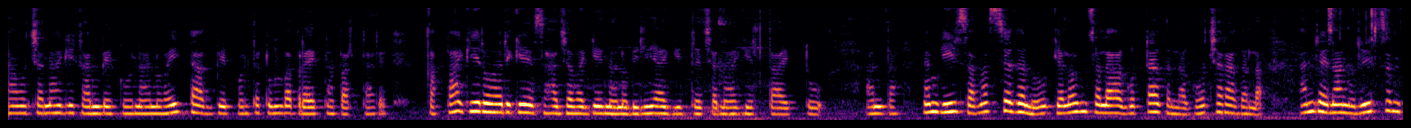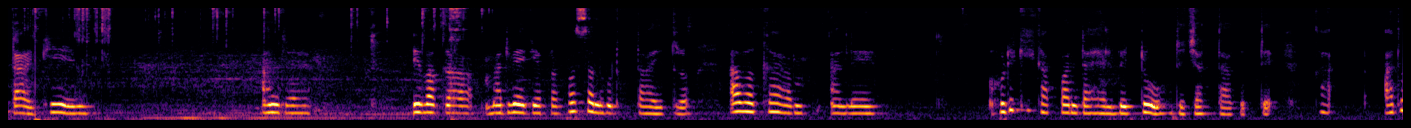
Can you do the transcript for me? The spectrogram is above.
ನಾವು ಚೆನ್ನಾಗಿ ಕಾಣಬೇಕು, ನಾನು ವೈಟ್ ಆಗಬೇಕು ಅಂತ ತುಂಬ ಪ್ರಯತ್ನ ಪಡ್ತಾರೆ. ಕಪ್ಪಾಗಿರೋರಿಗೆ ಸಹಜವಾಗಿ ನಾನು ಬಿಳಿಯಾಗಿದ್ದರೆ ಚೆನ್ನಾಗಿರ್ತಾ ಇತ್ತು ಅಂತ. ನಮಗೆ ಈ ಸಮಸ್ಯೆಗಳು ಕೆಲವೊಂದು ಸಲ ಗೊತ್ತಾಗಲ್ಲ ಗೋಚರ ಆಗಲ್ಲ ಅಂದರೆ ನಾನು ರೀಸೆಂಟಾಗಿ ಅಂದರೆ ಇವಾಗ ಮದುವೆಗೆ ಪ್ರಪೋಸಲ್ ಹುಡುಕ್ತಾ ಇದ್ದರು ಆವಾಗ ಅಲ್ಲಿ ಹುಡುಗಿ ಕಪ್ಪ ಅಂತ ಹೇಳಿಬಿಟ್ಟು ರಿಜೆಕ್ಟ್ ಆಗುತ್ತೆ. ಅದು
